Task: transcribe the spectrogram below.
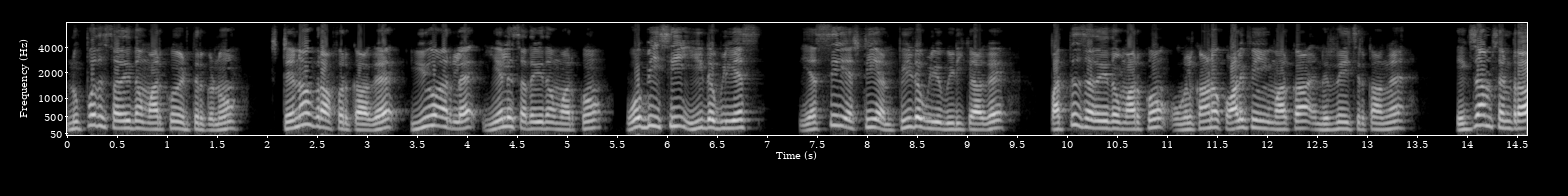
முப்பது சதவீதம் மார்க்கும் எடுத்திருக்கணும். ஸ்டெனோகிராஃபருக்காக யூஆரில் ஏழு சதவீதம் மார்க்கும் OBC EWS SC ST and பிடபிள்யூபிடிக்காக பத்து சதவீதம் மார்க்கும் உங்களுக்கான குவாலிஃபையிங் மார்க்காக நிர்ணயிச்சிருக்காங்க. எக்ஸாம் சென்டரா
